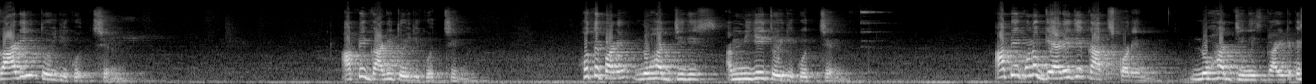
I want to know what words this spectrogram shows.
গাড়ি তৈরি করছেন। আপনি গাড়ি তৈরি করছেন। হতে পারে, লোহার জিনিস আপনি নিজেই তৈরি করছেন। আপনি কোনো গ্যারেজে কাজ করেন। লোহার জিনিস, গাড়িটাকে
